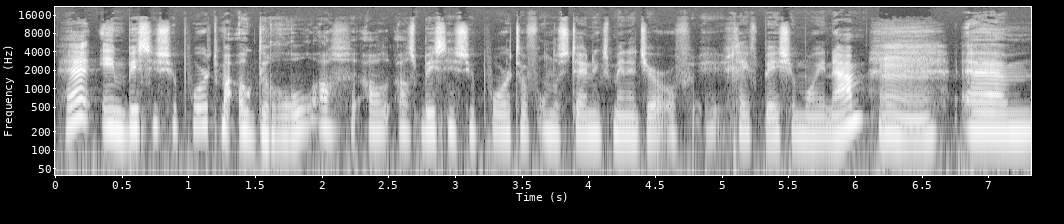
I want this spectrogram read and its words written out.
Hè, in business support, maar ook de rol als, als, als business supporter of ondersteuningsmanager, of eh, geef beestje een mooie naam. Mm. Ehm,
